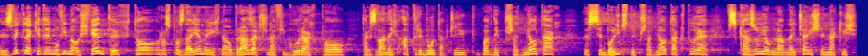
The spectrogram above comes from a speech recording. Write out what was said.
Zwykle, kiedy mówimy o świętych, to rozpoznajemy ich na obrazach czy na figurach po tak zwanych atrybutach, czyli pewnych przedmiotach, symbolicznych przedmiotach, które wskazują nam najczęściej na, jakiś,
